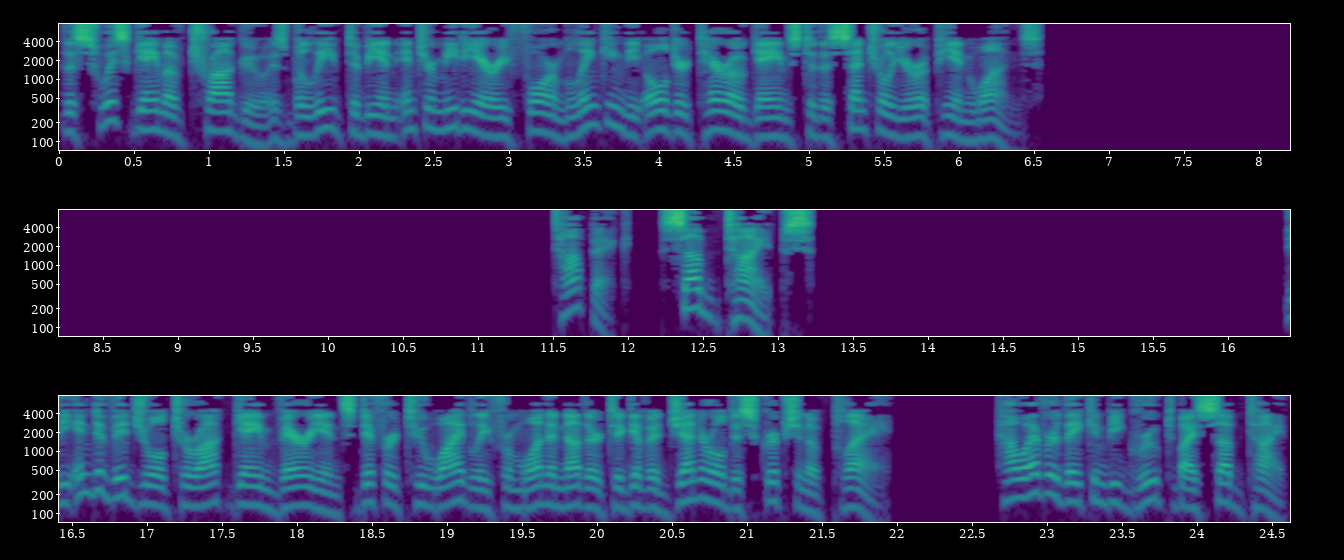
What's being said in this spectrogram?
The Swiss game of Troggu is believed to be an intermediary form linking the older tarot games to the Central European ones. Topic: Subtypes. The individual Tarock game variants differ too widely from one another to give a general description of play. However they can be grouped by subtype.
